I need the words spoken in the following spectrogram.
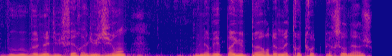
Vous venez de lui faire allusion. Vous n'avez pas eu peur de mettre trop de personnages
